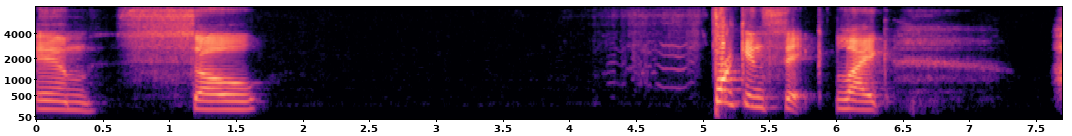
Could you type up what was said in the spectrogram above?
am so freaking sick. Like,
